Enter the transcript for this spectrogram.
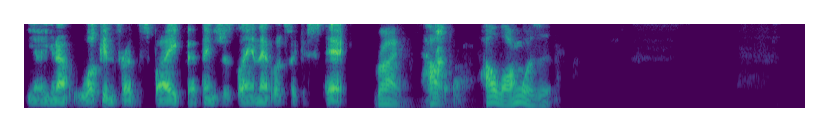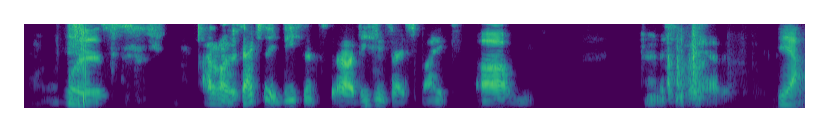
you know, you're not looking for the spike. That thing's just laying there. It looks like a stick. Right. How how long was it? was I don't know. It was actually a decent, uh, decent sized spike. Um, trying to see if I have it. Yeah,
